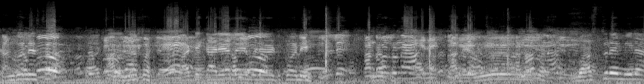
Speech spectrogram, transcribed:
కంగోలేస్తా పార్టీ కార్యాలయం పెట్టుకొని? వస్తున్నాయి మీనా.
